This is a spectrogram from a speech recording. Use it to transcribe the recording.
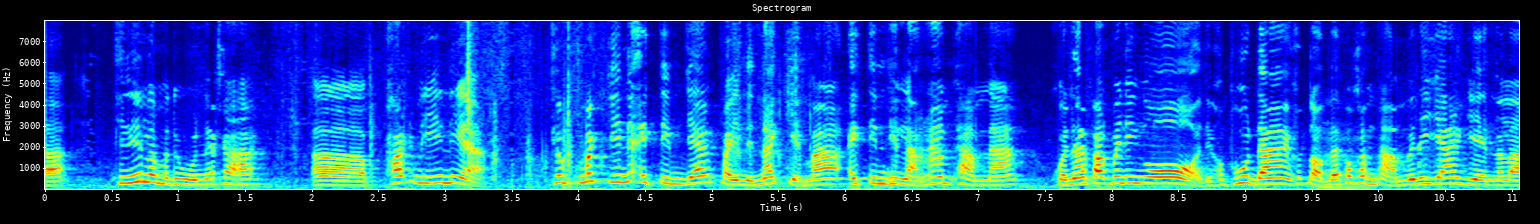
ละ ทีนี้เรามาดูนะคะ พักนี้เนี่ยคือเมื่อกี้เนี่ยไอติมแย่งไปเนี่ยน่าเกลียดมากไอติมทีหลังห้ามทำนะหัวหน้าพักไม่ได้โง่เดี๋ยวเขาพูดได้เขาตอบได้เพราะคำถามไม่ได้ยากเย็นอะไร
